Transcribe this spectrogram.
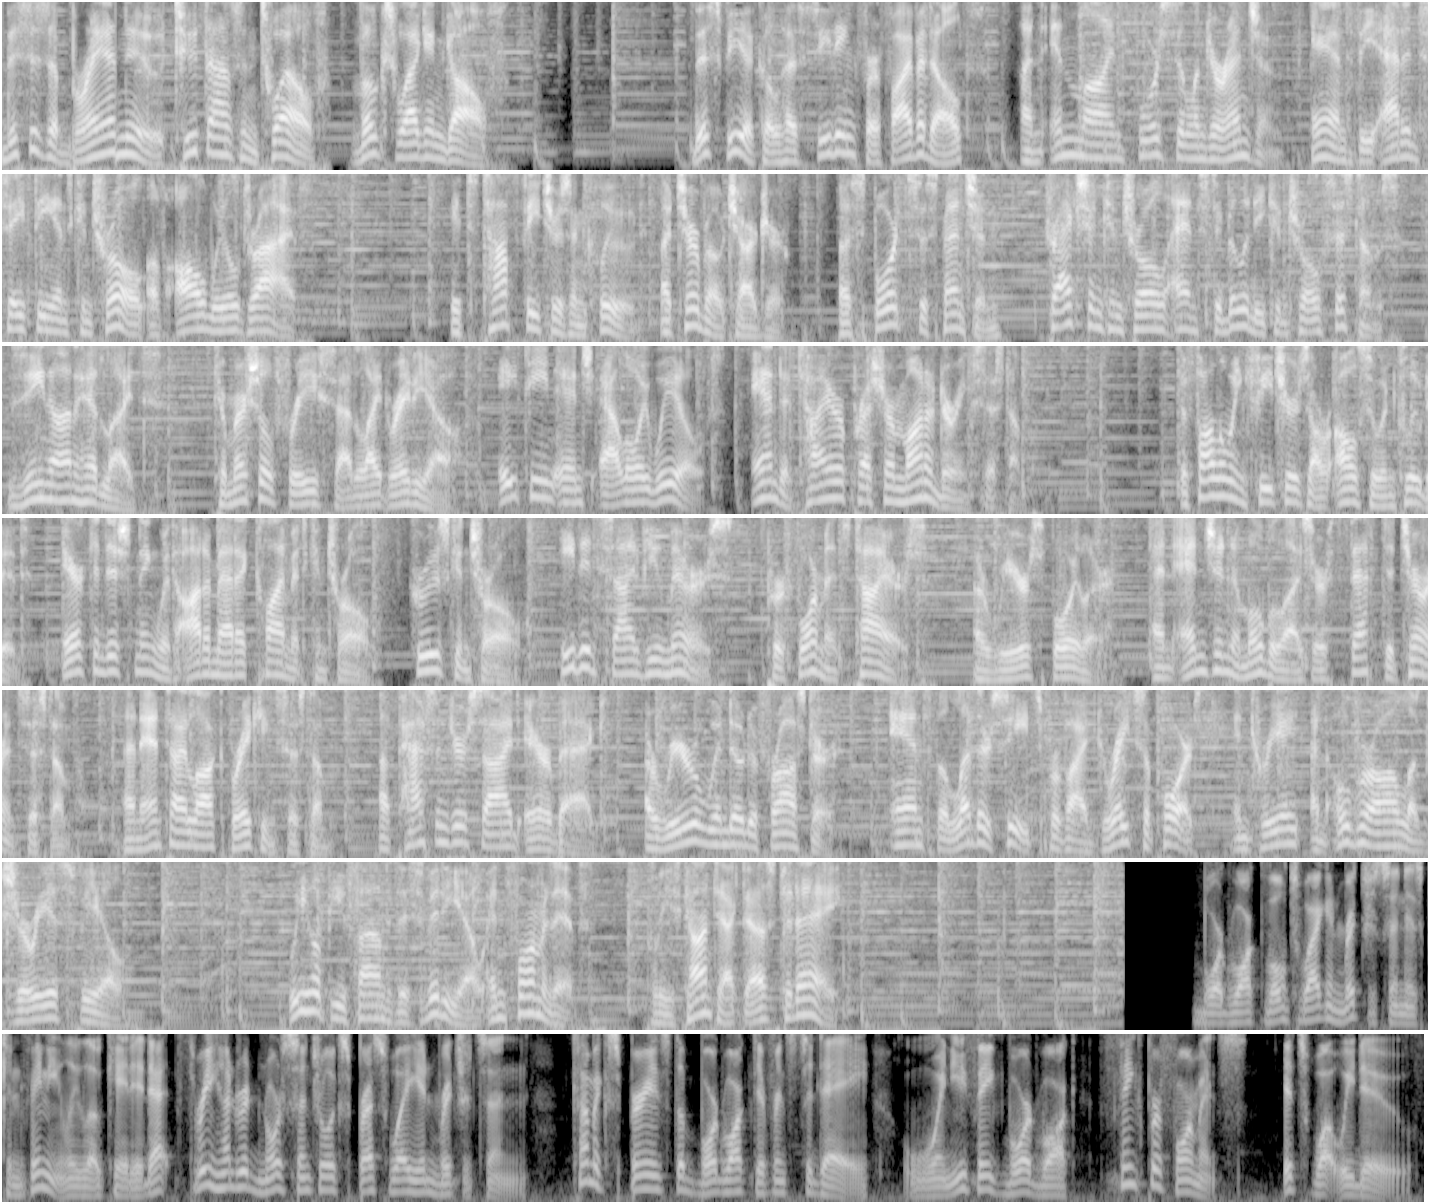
This is a brand new 2012 Volkswagen Golf. This vehicle has seating for five adults, an inline four-cylinder engine, and the added safety and control of all-wheel drive. Its top features include a turbocharger, a sports suspension, traction control and stability control systems, xenon headlights, commercial-free satellite radio, 18-inch alloy wheels, and a tire pressure monitoring system. The following features are also included. Air conditioning with automatic climate control, cruise control, heated side view mirrors, performance tires, a rear spoiler, an engine immobilizer theft deterrent system, an anti-lock braking system, a passenger side airbag, a rear window defroster, and the leather seats provide great support and create an overall luxurious feel. We hope you found this video informative. Please contact us today. Boardwalk Volkswagen Richardson is conveniently located at 300 North Central Expressway in Richardson. Come experience the Boardwalk difference today. When you think Boardwalk, think performance. It's what we do.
